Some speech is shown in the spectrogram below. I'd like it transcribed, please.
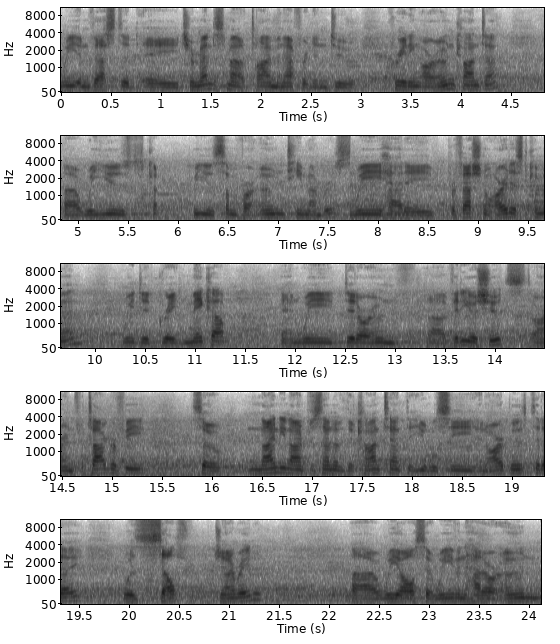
we invested a tremendous amount of time and effort into creating our own content. Uh, we used we used some of our own team members. We had a professional artist come in. We did great makeup, and we did our own uh, video shoots, our own photography. So 99% of the content that you will see in our booth today was self-generated. Uh, we also we even had our own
